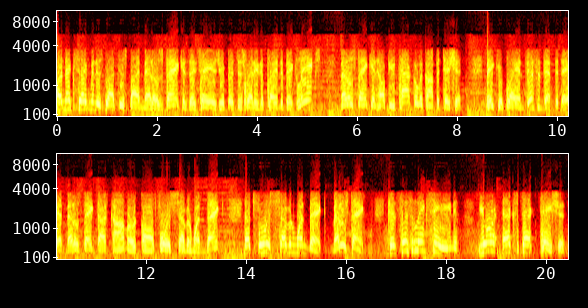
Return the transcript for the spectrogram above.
Our next segment is brought to us by Meadows Bank. As they say, is your business ready to play in the big leagues? Meadows Bank can help you tackle the competition. Make your play and visit them today at meadowsbank.com or call 471 Bank. That's 471 Bank. Meadows Bank, consistently exceeding your expectations.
